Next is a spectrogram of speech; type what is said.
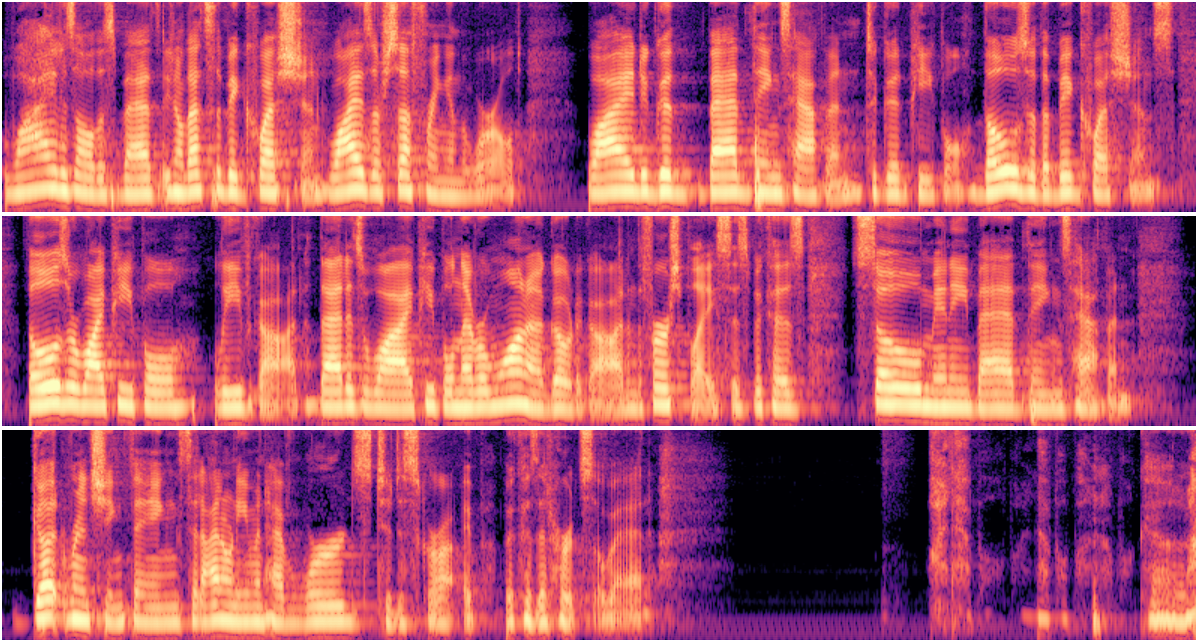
why does all this bad, you know, that's the big question. Why is there suffering in the world? Why do good bad things happen to good people? Those are the big questions. Those are why people leave God. That is why people never want to go to God in the first place, is because so many bad things happen gut wrenching things that I don't even have words to describe because it hurts so bad. Pineapple, pineapple, pineapple.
